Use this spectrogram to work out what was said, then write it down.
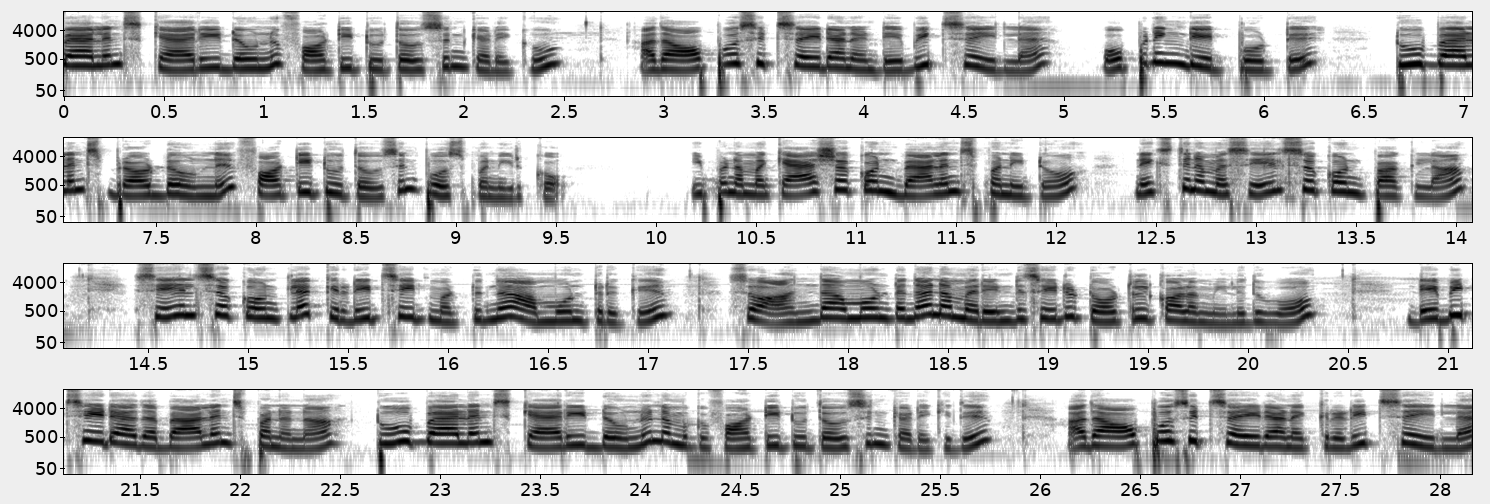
balance carry டவுன்னு ஃபார்ட்டி டூ தௌசண்ட் கிடைக்கும். அது ஆப்போசிட் சைடான டெபிட் சைடில் ஓப்பனிங் டேட் போட்டு டூ பேலன்ஸ் ப்ராட் டவுன்னு ஃபார்ட்டி டூ தௌசண்ட் போஸ்ட் பண்ணியிருக்கோம் இப்போ நம்ம கேஷ் அக்கௌண்ட் பேலன்ஸ் பண்ணிட்டோம். நெக்ஸ்ட்டு நம்ம சேல்ஸ் அக்கௌண்ட் பார்க்கலாம். சேல்ஸ் அக்கௌண்ட்டில் கிரெடிட் சைட் மட்டும்தான் அமௌண்ட் இருக்குது ஸோ அந்த அமௌண்ட்டை தான் நம்ம ரெண்டு சைடும் டோட்டல் காலம் எழுதுவோம். டெபிட் சைடு அதை பேலன்ஸ் பண்ணனா டூ பேலன்ஸ் கேரி டவுன்னு நமக்கு ஃபார்ட்டி டூ தௌசண்ட் கிடைக்குது. அதை ஆப்போசிட் சைடான கிரெடிட் சைடில்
